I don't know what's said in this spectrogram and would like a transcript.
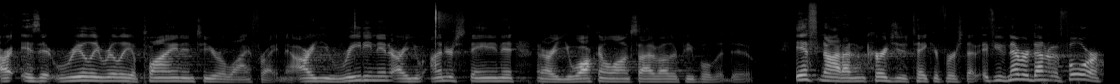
Or is it really, really applying into your life right now? Are you reading it? Are you understanding it? And are you walking alongside of other people that do? If not, I'd encourage you to take your first step. If you've never done it before,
